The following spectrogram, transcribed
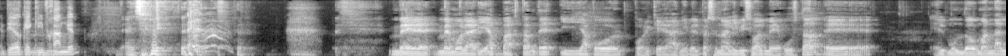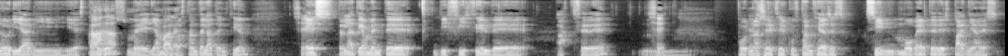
Entiendo que Mm. Cliffhanger, me, me molaría bastante y ya por porque a nivel personal y visual me gusta eh, el mundo Mandalorian y Star Ajá. Wars me llama Vale. bastante la atención. sí, Es relativamente difícil de acceder. Sí. Mm, Por una serie de circunstancias, es- sin moverte de España es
